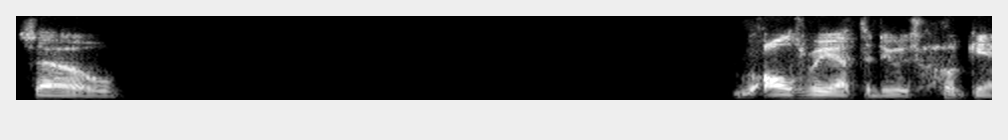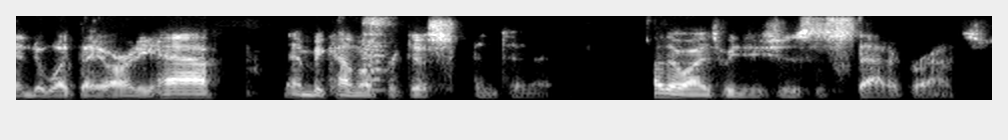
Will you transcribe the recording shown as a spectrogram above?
So all we have to do is hook into what they already have and become a participant in it. Otherwise, we just use the static routes.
